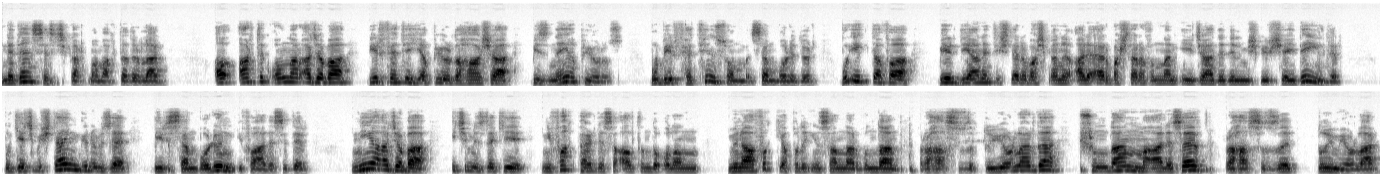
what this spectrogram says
neden ses çıkartmamaktadırlar? Artık onlar acaba bir fetih yapıyor da haşa biz ne yapıyoruz? Bu bir fethin sembolüdür. Bu ilk defa bir Diyanet İşleri Başkanı Ali Erbaş tarafından icat edilmiş bir şey değildir. Bu geçmişten günümüze bir sembolün ifadesidir. Niye acaba içimizdeki nifak perdesi altında olan münafık yapılı insanlar bundan rahatsızlık duyuyorlar da şundan maalesef rahatsızlık duymuyorlar.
